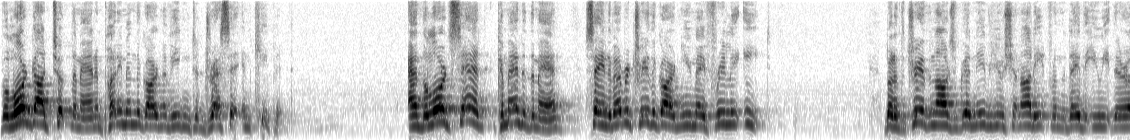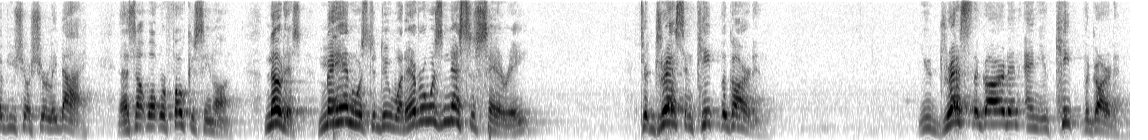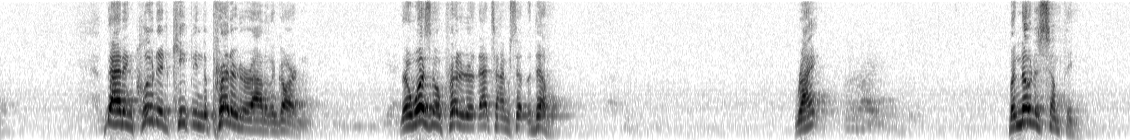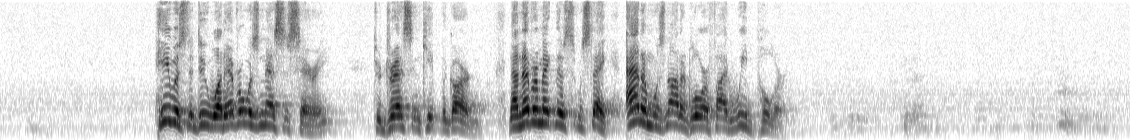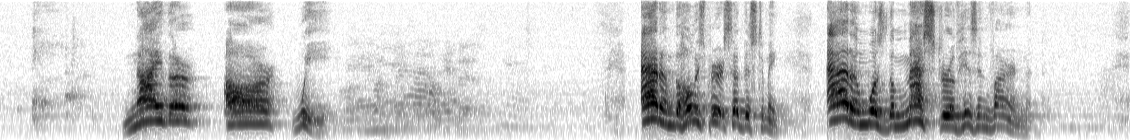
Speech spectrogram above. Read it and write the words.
the Lord God took the man and put him in the Garden of Eden to dress it and keep it. And the Lord said, commanded the man, saying, Of every tree of the garden you may freely eat. But of the tree of the knowledge of good and evil you shall not eat, from the day that you eat thereof you shall surely die. That's not what we're focusing on. Notice, man was to do whatever was necessary to dress and keep the garden. You dress the garden and you keep the garden. That included keeping the predator out of the garden. There was no predator at that time except the devil. Right? But notice something. He was to do whatever was necessary to dress and keep the garden. Now, never make this mistake. Adam was not a glorified weed puller. Neither are we. Adam, the Holy Spirit said this to me. Adam was the master of his environment.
